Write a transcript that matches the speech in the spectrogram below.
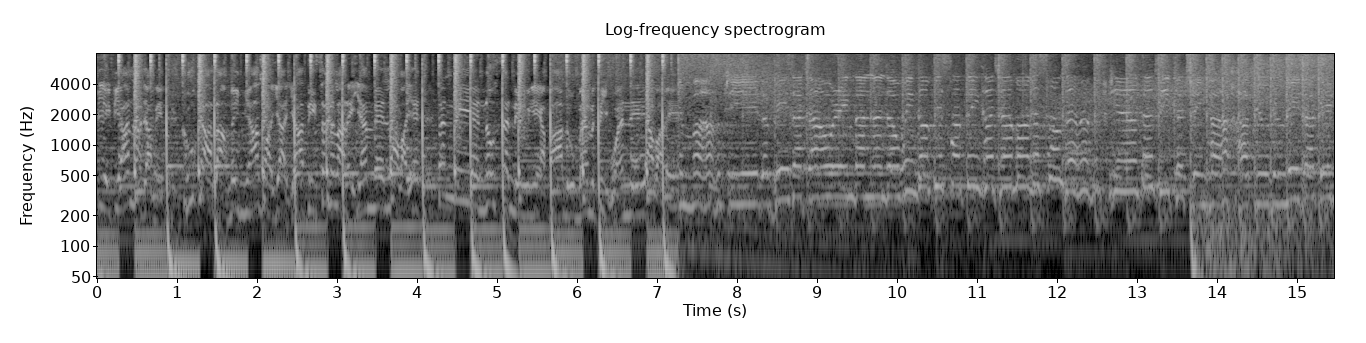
ပြိတ်ပြားနာကြမယ်ခုကာလမိတ်များစွာရရာသီဆက်နလာတဲ့ရမ်းမဲလာပါရဲ့တန်နေရဲ့နှုတ်ဆက်နေဝင်ကဘာလို့မှမသိဝမ်းနေရပါလေ Myanmar dear, the pizza towering, the nanda wing, the pizza twing, the You can leave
